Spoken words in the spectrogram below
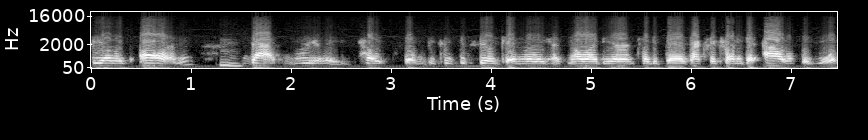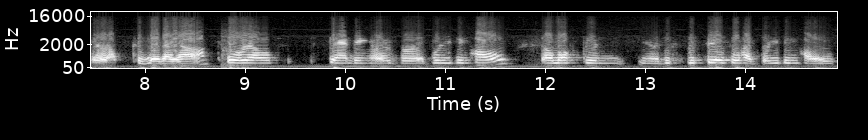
seal is on, that really helps them because the seal generally has no idea until the bear's actually trying to get out of the water up to where they are, or else standing over a breathing hole. They'll often, you know, the, the seals will have breathing holes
